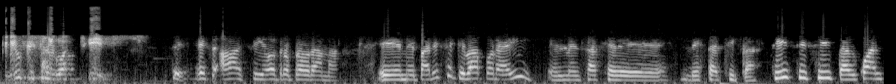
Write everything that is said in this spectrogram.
Creo que es algo así. Sí, es, ah, sí, otro programa. Eh, me parece que va por ahí el mensaje de, de esta chica. Sí, sí, sí, tal cual.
